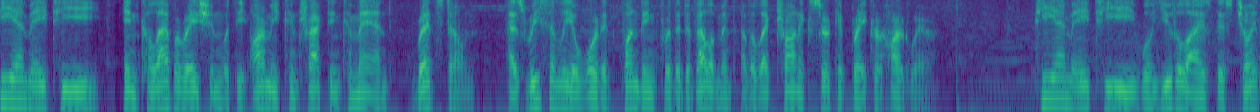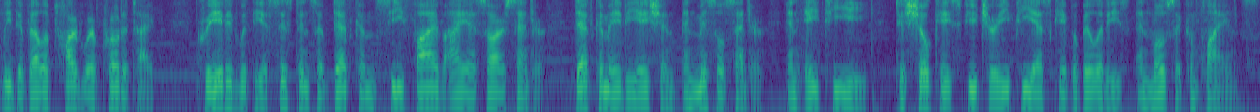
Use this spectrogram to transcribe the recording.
PMATE, in collaboration with the Army Contracting Command, Redstone, has recently awarded funding for the development of electronic circuit breaker hardware. PMATE will utilize this jointly developed hardware prototype, created with the assistance of DEVCOM C5 ISR Center, DEVCOM Aviation and Missile Center, and ATE, to showcase future EPS capabilities and MOSA compliance.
